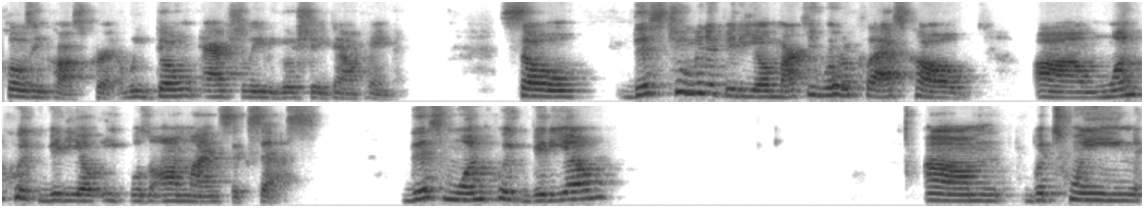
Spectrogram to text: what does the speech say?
closing cost credit. We don't actually negotiate down payment. So this two minute video, Marki wrote a class called um, One Quick Video Equals Online Success. This one quick video um, between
